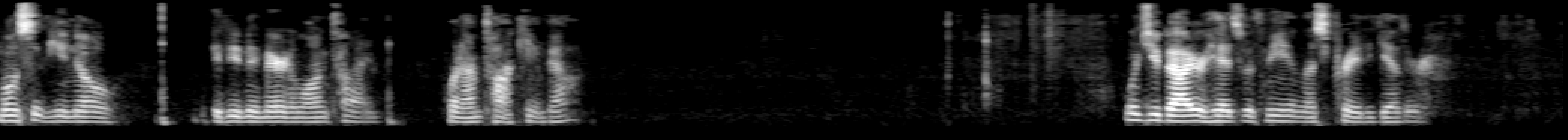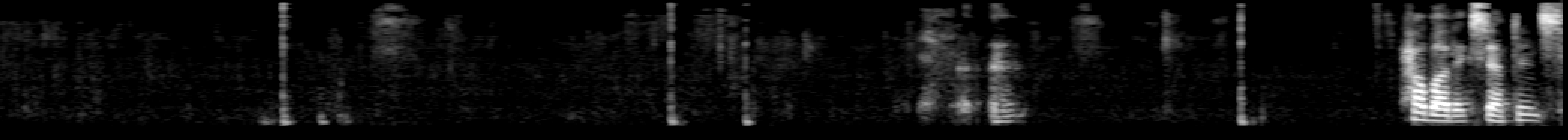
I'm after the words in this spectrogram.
most of you know, if you've been married a long time, what I'm talking about. Would you bow your heads with me and let's pray together? How about acceptance?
